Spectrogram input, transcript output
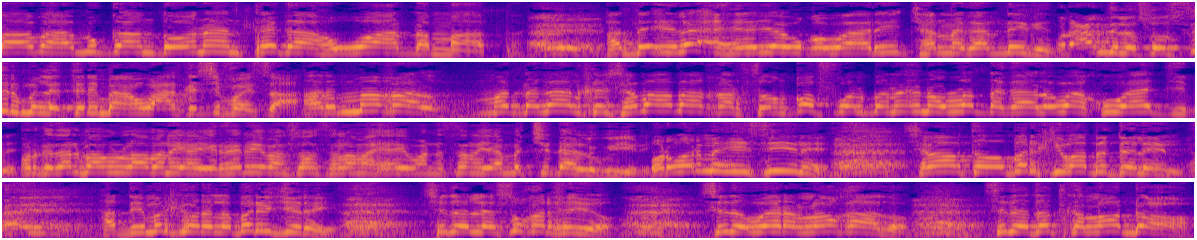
laabaha muggaan doonaan tegaah waa dhammaata. Hadda ila aheeyow khawaariij ha naga dhigin. War cabdila soo sir military maahan waxaad ka shifaysaa armaqal ma dagaalka shabaabaa qarsoon qof walbana inuu la dagaalo waa ku waajibe. War gadaal baan u laabanaya reerii baan soo salaamaya waa nasanayaa ma jidhaa lagu yidhi. War war ma haysiine? Shabaab tababarkii waa bedeleen haddii markii hore la bari jiray sida laysu qarxiyo sida weerar loo qaado sida dadka loo dhaco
